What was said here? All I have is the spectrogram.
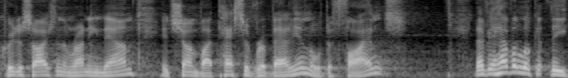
criticizing them, running down. It's shown by passive rebellion or defiance. Now, if you have a look at the,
